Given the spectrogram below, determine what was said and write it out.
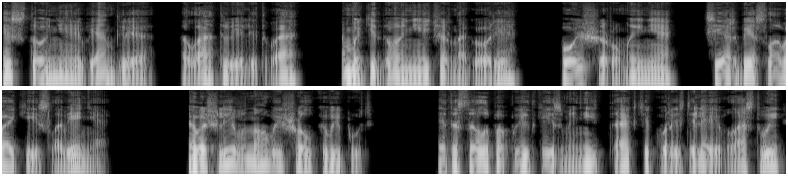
Эстония, Венгрия, Латвия, Литва, Македония, Черногория, Польша, Румыния, Сербия, Словакия и Словения вошли в новый шелковый путь. Это стало попыткой изменить тактику «разделяй и властвуй»,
